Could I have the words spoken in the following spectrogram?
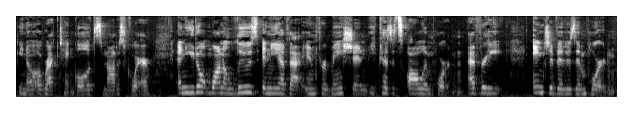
you know a rectangle it's not a square and you don't want to lose any of that information because it's all important every inch of it is important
